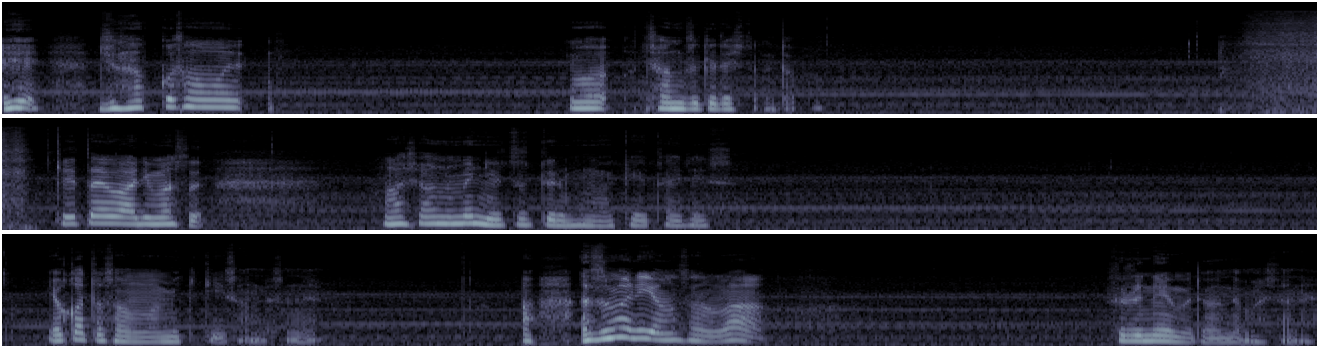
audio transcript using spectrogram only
えじゅなっこさんははちゃん付けでしたね多分。携帯はあります。マーシャの目に映ってるものは携帯です。よかったさんはミキティさんですね。ああずまりおんさんはフルネームで呼んでましたね。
